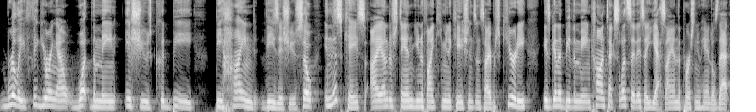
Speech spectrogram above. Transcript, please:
really figuring out what the main issues could be behind these issues. So in this case, I understand unified communications and cybersecurity is going to be the main context. So let's say they say, yes, I am the person who handles that.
